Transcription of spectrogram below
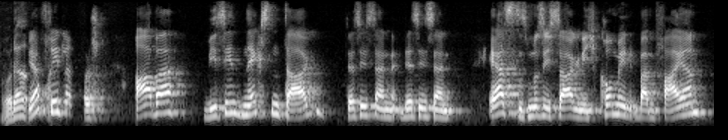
Oder? Ja, Friedel Rausch. Aber wir sind nächsten Tag, das ist ein, das ist ein, erstens muss ich sagen, ich komme beim Feiern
